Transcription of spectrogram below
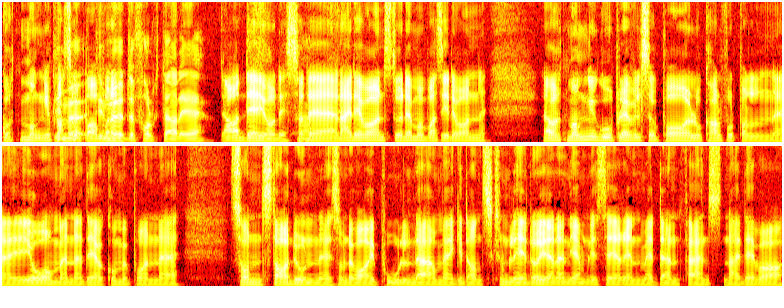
gått mange plasser opp de mø de møter folk der de er. Ja, det gjør de. Så det, nei, det var en stor Det må jeg bare si. Det var en Det har vært mange gode opplevelser på lokalfotballen eh, i år, men eh, det å komme på en eh, sånn stadion som det var i Polen der, med Gdansk som leder i den hjemlige serien med den fans, nei, det var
